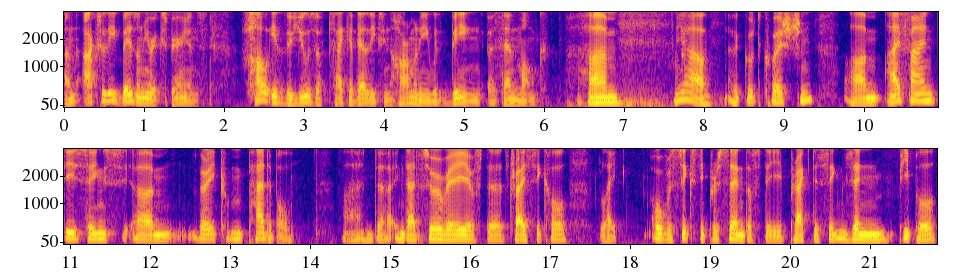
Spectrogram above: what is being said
And actually, based on your experience, how is the use of psychedelics in harmony with being a Zen monk? Um, yeah, a good question. Um, I find these things um, very compatible. And uh, in that survey of the tricycle, like over 60% of the practicing Zen people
